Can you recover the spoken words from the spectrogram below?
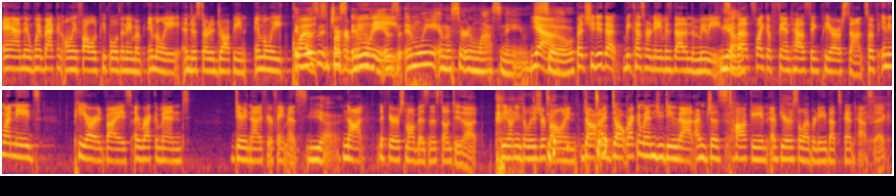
and then went back and only followed people with the name of Emily and just started dropping Emily It quotes wasn't for just her Emily. movie. It was Emily and a certain last name. Yeah, So but she did that because her name is that in the movie. Yeah. So that's like a fantastic PR stunt. So if anyone needs PR advice, I recommend doing that if you're famous. yeah. Not if you're a small business, don't do that. You don't need to lose your following. Don't, I don't recommend you do that. I'm just talking if you're a celebrity, that's fantastic.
